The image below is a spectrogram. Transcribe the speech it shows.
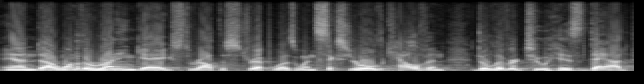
And uh, one of the running gags throughout the strip was when six year old Calvin delivered to his dad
